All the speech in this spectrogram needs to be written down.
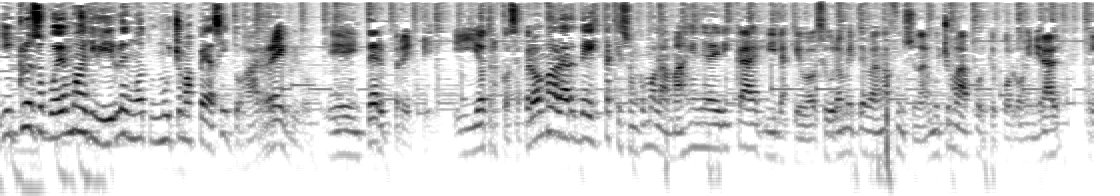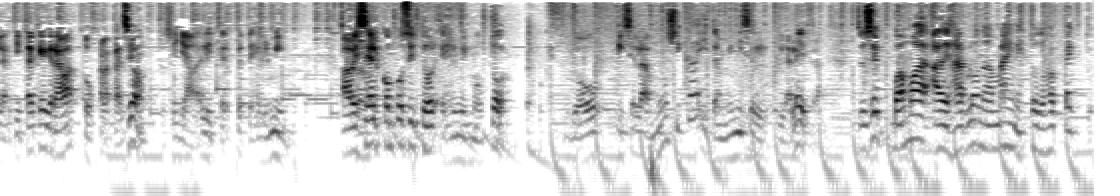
Incluso podemos dividirlo en mucho más pedacitos. Arreglo, eh, intérprete y otras cosas. Pero vamos a hablar de estas que son como las más genéricas y las que va- seguramente van a funcionar mucho más porque por lo general el artista que graba toca la canción. Entonces ya el intérprete es el mismo. A veces el compositor es el mismo autor. Porque yo hice la música y también hice la letra. Entonces vamos a dejarlo nada más en estos dos aspectos.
